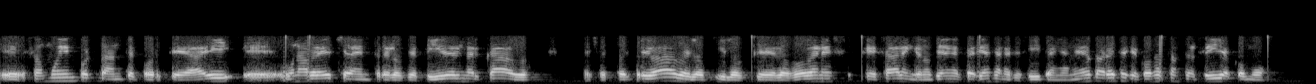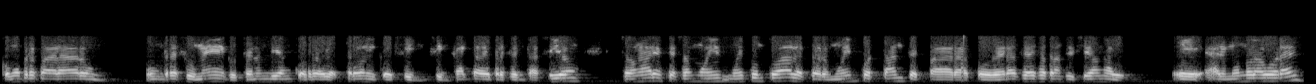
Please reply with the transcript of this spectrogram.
eh, son muy importantes porque hay eh, una brecha entre lo que pide el mercado el sector privado y lo, y lo que los jóvenes que salen, que no tienen experiencia, necesitan. Y a mí me parece que cosas tan sencillas como cómo preparar un, un resumen, que usted no envía un correo electrónico sin, sin carta de presentación, son áreas que son muy muy puntuales, pero muy importantes para poder hacer esa transición al, eh, al mundo laboral.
